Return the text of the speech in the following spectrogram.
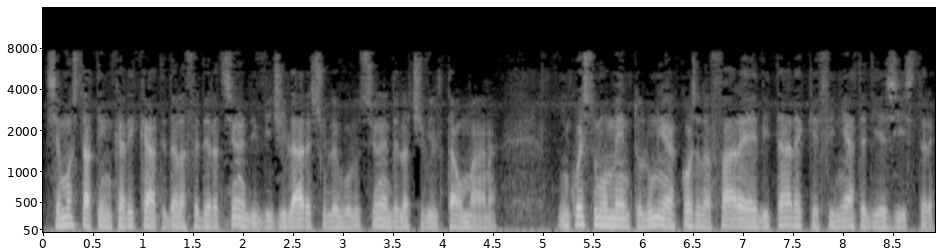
siamo stati incaricati dalla Federazione di vigilare sull'evoluzione della civiltà umana. In questo momento l'unica cosa da fare è evitare che finiate di esistere,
